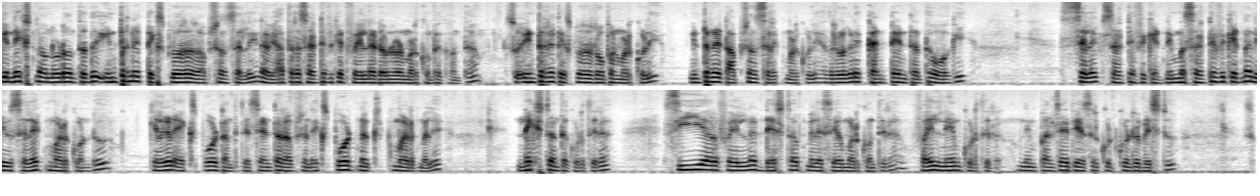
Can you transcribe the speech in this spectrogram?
ಈಗ ನೆಕ್ಸ್ಟ್ ನಾವು ನೋಡುವಂಥದ್ದು ಇಂಟರ್ನೆಟ್ ಎಕ್ಸ್ಪ್ಲೋರರ್ ಆಪ್ಷನ್ಸಲ್ಲಿ ನಾವು ಯಾವ ಥರ ಸರ್ಟಿಫಿಕೇಟ್ ಫೈಲ್ನ ಡೌನ್ಲೋಡ್ ಮಾಡ್ಕೊಬೇಕು ಅಂತ. ಸೊ ಇಂಟರ್ನೆಟ್ ಎಕ್ಸ್ಪ್ಲೋರರ್ ಓಪನ್ ಮಾಡ್ಕೊಳ್ಳಿ. ಇಂಟರ್ನೆಟ್ ಆಪ್ಷನ್ ಸೆಲೆಕ್ಟ್ ಮಾಡ್ಕೊಳ್ಳಿ. ಅದರೊಳಗಡೆ ಕಂಟೆಂಟ್ ಅಂತ ಹೋಗಿ ಸೆಲೆಕ್ಟ್ ಸರ್ಟಿಫಿಕೇಟ್ ನಿಮ್ಮ ಸರ್ಟಿಫಿಕೇಟ್ನ ನೀವು ಸೆಲೆಕ್ಟ್ ಮಾಡಿಕೊಂಡು ಕೆಳಗಡೆ ಎಕ್ಸ್ಪೋರ್ಟ್ ಅಂತಿದೆ ಸೆಂಟರ್ ಆಪ್ಷನ್ ಎಕ್ಸ್ಪೋರ್ಟ್ನ ಕ್ಲಿಕ್ ಮಾಡಿದ್ಮೇಲೆ ನೆಕ್ಸ್ಟ್ ಅಂತ ಕೊಡ್ತೀರಾ? ಸಿ ಇ ಆರ್ ಫೈಲ್ನ ಡೆಸ್ಕ್ಟಾಪ್ ಮೇಲೆ ಸೇವ್ ಮಾಡ್ಕೊತೀರಾ. ಫೈಲ್ ನೇಮ್ ಕೊಡ್ತೀರಾ. ನಿಮ್ಮ ಪಂಚಾಯತಿ ಹೆಸರು ಕೊಟ್ಕೊಂಡ್ರೆ ಬೆಸ್ಟು ಸೊ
